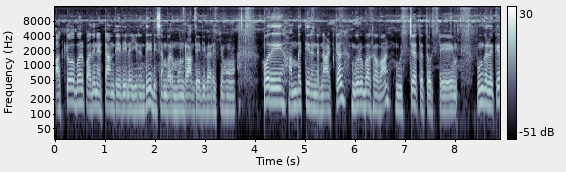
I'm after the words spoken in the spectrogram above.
அக்டோபர் பதினெட்டாம் தேதியில் இருந்து டிசம்பர் மூன்றாம் தேதி வரைக்கும் ஒரு ஐம்பத்தி ரெண்டு நாட்கள் குரு பகவான் உச்சத்தை தொட்டு உங்களுக்கு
